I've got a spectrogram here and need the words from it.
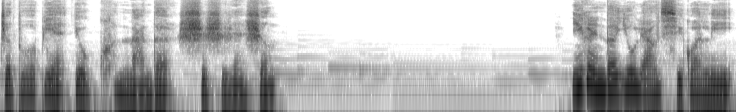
这多变又困难的世事人生。一个人的优良习惯里。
